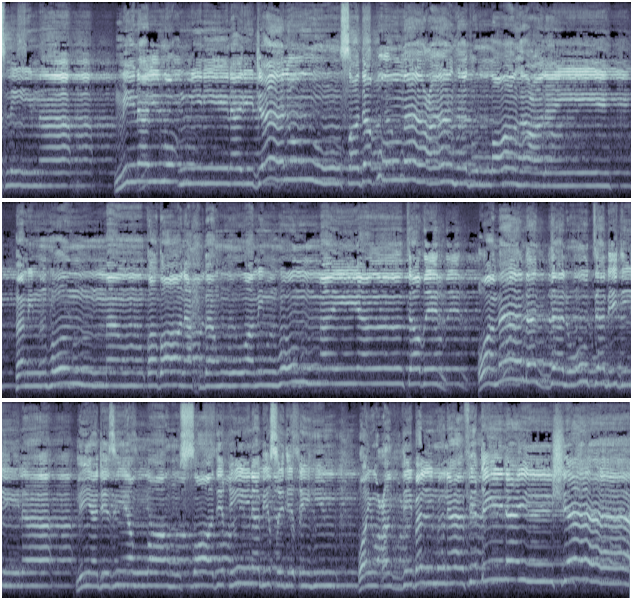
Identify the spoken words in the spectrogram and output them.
وتسليما من المؤمنين رجال صدقوا ما عاهدوا الله عليه. فمنهم من قضى نحبه ومنهم من ينتظر وما بدلوا تبديلا ليجزي الله الصادقين بصدقهم ويعذب المنافقين إن شاء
